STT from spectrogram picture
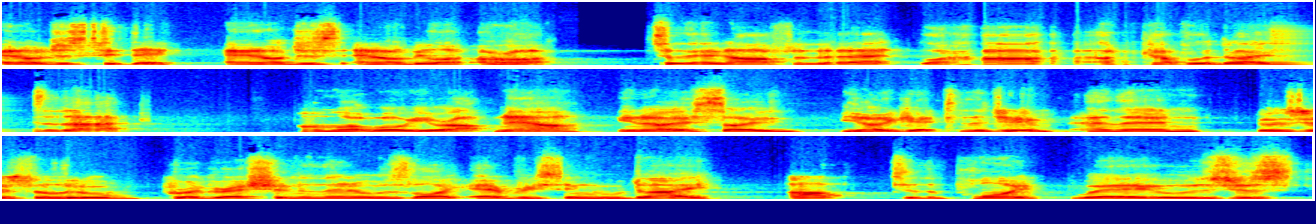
and I'll just sit there and I'll just and I'll be like, all right, so then after that, like a couple of days of that, I'm like, well, you're up now, you know, so, you know, get to the gym. And then it was just a little progression. And then it was like every single day up to the point where it was just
